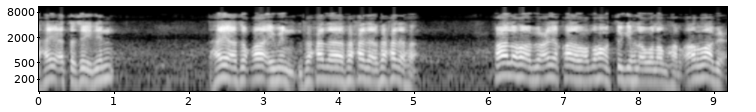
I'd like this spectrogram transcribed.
هيئة زيد هيئة قائم فحذف فحذف, فحذف قاله أبو علي قال بعضهم التوجيه الأول أظهر الرابع.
